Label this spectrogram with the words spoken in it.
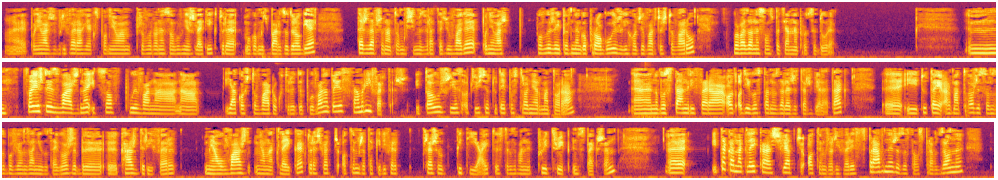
E, ponieważ w referach, jak wspomniałam, przewożone są również leki, które mogą być bardzo drogie, też zawsze na to musimy zwracać uwagę, ponieważ powyżej pewnego progu, jeżeli chodzi o wartość towaru, wprowadzane są specjalne procedury. Co jeszcze jest ważne i co wpływa na, na jakość towaru, który dopływa, no to jest sam reefer też. I to już jest oczywiście tutaj po stronie armatora, e, no bo stan reefera, od, od jego stanu zależy też wiele, tak? E, I tutaj armatorzy są zobowiązani do tego, żeby e, każdy reefer miał, waż, miał naklejkę, która świadczy o tym, że taki reefer przeszedł PTI, to jest tak zwany Pre-Trip Inspection. E, I taka naklejka świadczy o tym, że reefer jest sprawny, że został sprawdzony,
